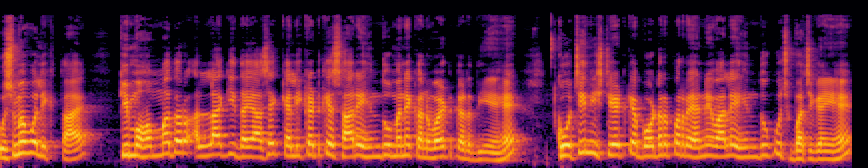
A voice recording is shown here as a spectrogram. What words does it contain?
उसमें वो लिखता है कि मोहम्मद और अल्लाह की दया से कैलिकट के सारे हिंदू मैंने कन्वर्ट कर दिए हैं। कोचिन स्टेट के बॉर्डर पर रहने वाले हिंदू कुछ बच गए हैं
